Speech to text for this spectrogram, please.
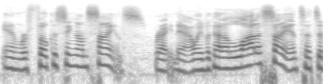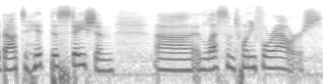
and we're focusing on science right now. We've got a lot of science that's about to hit this station uh, in less than 24 hours.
